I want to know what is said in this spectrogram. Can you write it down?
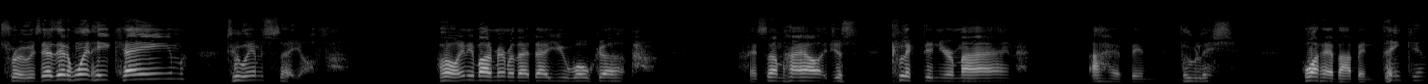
true. It says, And when he came to himself. Oh, anybody remember that day you woke up and somehow it just clicked in your mind? I have been foolish. What have I been thinking?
